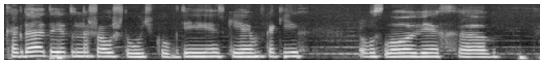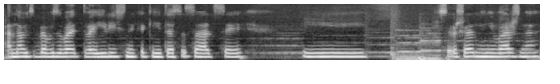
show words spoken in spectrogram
когда ты эту нашел штучку, где, с кем, в каких условиях, э, она у тебя вызывает твои личные какие-то ассоциации. И совершенно неважно,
